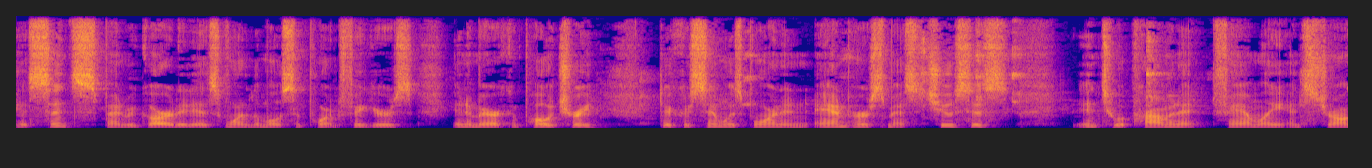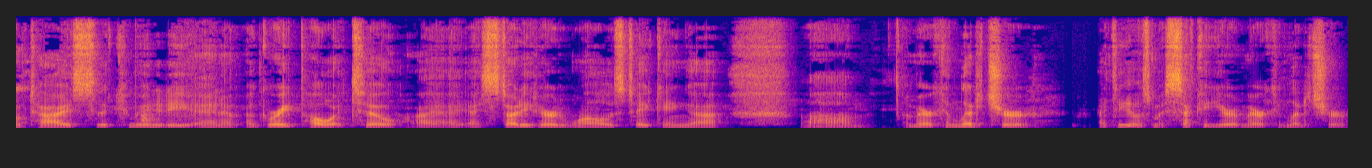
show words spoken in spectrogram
has since been regarded as one of the most important figures in American poetry. Dickerson was born in Amherst, Massachusetts, into a prominent family and strong ties to the community, and a, a great poet too. I, I, studied her while I was taking uh, um, American literature. I think it was my second year of American literature,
